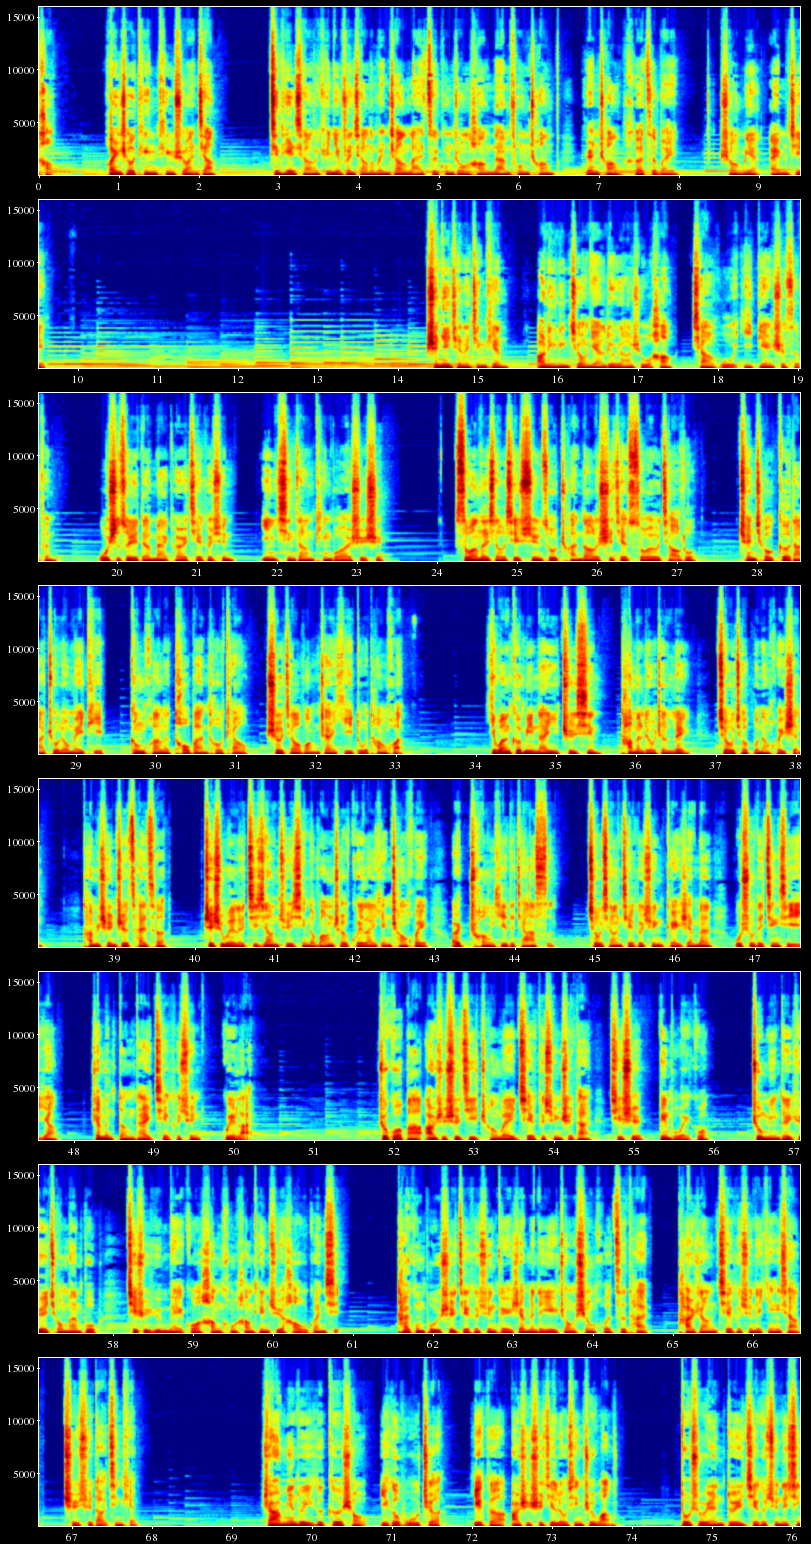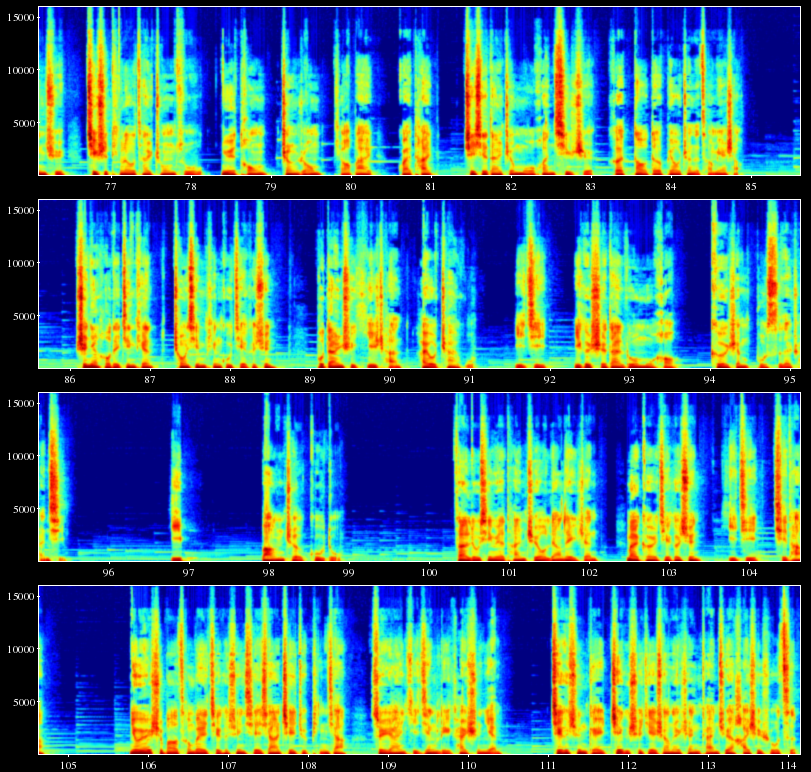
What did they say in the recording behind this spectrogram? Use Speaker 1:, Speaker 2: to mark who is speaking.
Speaker 1: 好，欢迎收听听史玩家。今天想与你分享的文章来自公众号南风窗，原创何子维，双面 MG。十年前的今天，二零零九年六月二十五号下午一点十四分，五十岁的迈克尔·杰克逊因心脏停泊而逝世，死亡的消息迅速传到了世界所有角落，全球各大主流媒体。更换了头版头条，社交网站一度瘫痪，亿万歌迷难以置信，他们流着泪，久久不能回神。他们甚至猜测，这是为了即将举行的《王者归来》演唱会而创意的假死，就像杰克逊给人们无数的惊喜一样，人们等待杰克逊归来。如果把二十世纪称为杰克逊时代，其实并不为过。著名的月球漫步。其实与美国航空航天局毫无关系。太空步是杰克逊给人们的一种生活姿态，它让杰克逊的影响持续到今天。然而，面对一个歌手、一个舞者、一个二十世纪流行之王，多数人对杰克逊的兴趣其实停留在种族、虐童、整容、漂白、怪胎这些带着魔幻气质和道德标准的层面上。十年后的今天，重新评估杰克逊，不单是遗产，还有债务，以及一个时代落幕后个人不死的传奇。一，王者孤独。在流行乐坛只有两类人：迈克尔·杰克逊以及其他。《纽约时报》曾为杰克逊写下这句评价：虽然已经离开十年，杰克逊给这个世界上的人感觉还是如此。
